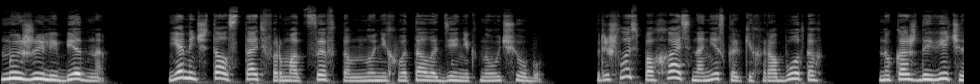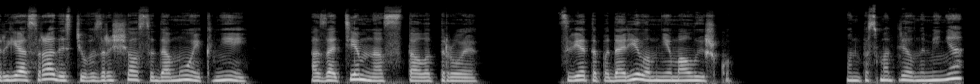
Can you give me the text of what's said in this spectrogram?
Мы жили бедно. Я мечтал стать фармацевтом, но не хватало денег на учебу. Пришлось пахать на нескольких работах, но каждый вечер я с радостью возвращался домой к ней, а затем нас стало трое. Света подарила мне малышку. Он посмотрел на меня,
